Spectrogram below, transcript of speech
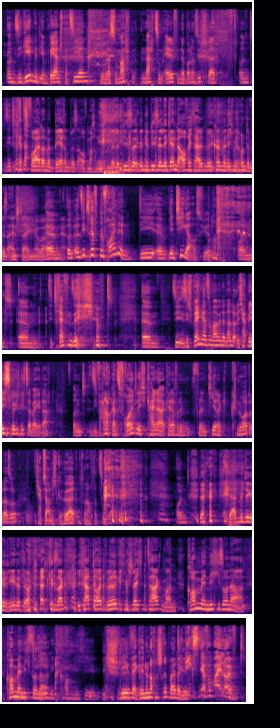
Und sie geht mit ihrem Bären spazieren, wie man das so macht, nachts um elf in der Bonner Südstadt. Und sie Ich trifft hätte es vorher dann mit Bärenbiss aufmachen müssen. Wenn du diese, wenn du diese Legende aufrechterhalten willst, können wir nicht mit Hundebiss einsteigen. Aber ähm, ja. und, und sie trifft eine Freundin, die ähm, ihren Tiger ausführt. und ähm, sie treffen sich und ähm, sie, sie sprechen ganz normal miteinander. Und ich habe mir nichts, wirklich nichts dabei gedacht. Und sie war noch ganz freundlich, keiner, keiner von, den, von den Tieren hat geknurrt oder so. Ich habe es ja auch nicht gehört, muss man auch dazu sagen. und der, der hat mit dir geredet und der hat gesagt, ich hatte heute wirklich einen schlechten Tag, Mann. Komm mir nicht so nah. Komm mir nicht so nah. Ich komm nicht hin. Ich Geh weg, wenn du noch einen Schritt weiter gehst. nächsten, der vorbeiläuft.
